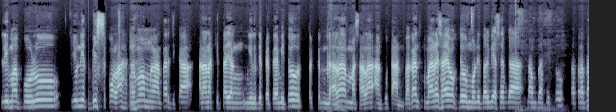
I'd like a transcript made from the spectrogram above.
50 unit bis sekolah ah. memang mengantar jika anak-anak kita yang mengikuti PTM itu terkendala masalah angkutan. Bahkan kemarin saya waktu monitoring di SMK 16 itu rata-rata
